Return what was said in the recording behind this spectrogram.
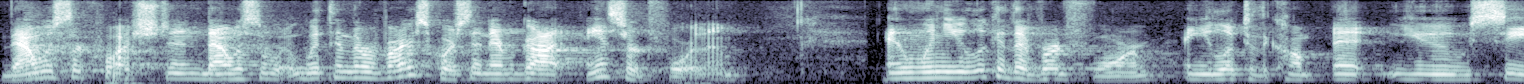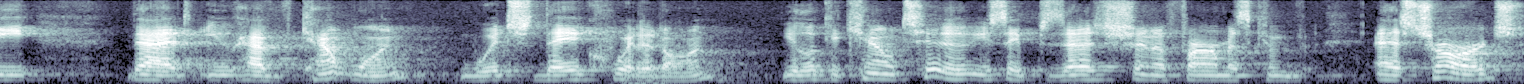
That was their question. That was within the revised course that never got answered for them. And when you look at the verdict form and you look to the, comp- uh, you see that you have count one, which they acquitted on. You look at count two, you say possession of firearm as, as charged,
